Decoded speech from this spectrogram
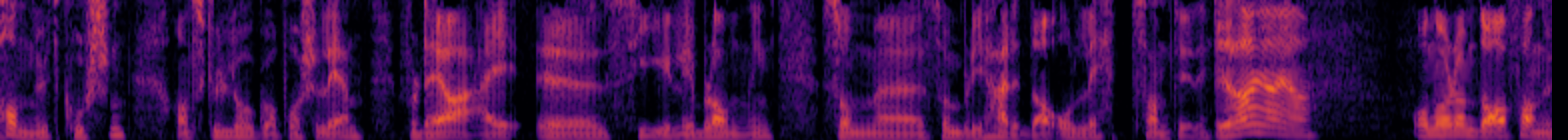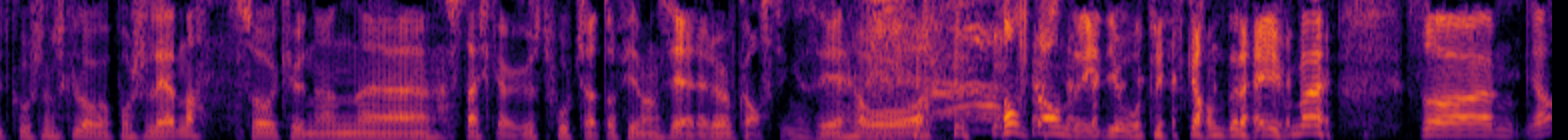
fant ut hvordan han skulle lage porselen. For det er ei uh, sirlig blanding som, uh, som blir herda og lett samtidig. Ja, ja, ja. Og når de da fant ut hvordan de skulle lage porselen, da, så kunne en eh, Sterke-August fortsette å finansiere røvkastingen sin og alt det andre idiotiske han drev med. Så ja,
